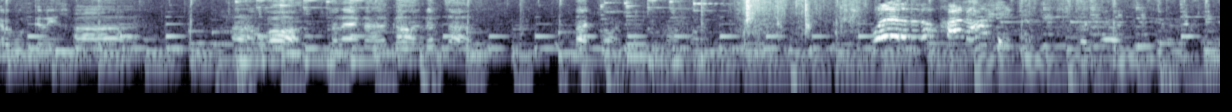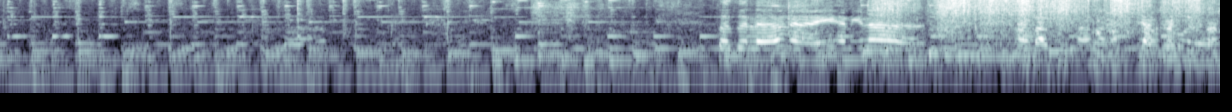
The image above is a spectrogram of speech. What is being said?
กระบุนกันเลยค่ะ ก็ตอนแรกนะก็เริ่มจากตัดก่อนนะคะเว้ยเราข้าน้อยเห็นกระชากขึ้นเลยนะคะตัดเสร็จแล้วไหน อันนี้ล่ะเอาตัดสินค้าก่อนนะจับคู่เลยเลย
